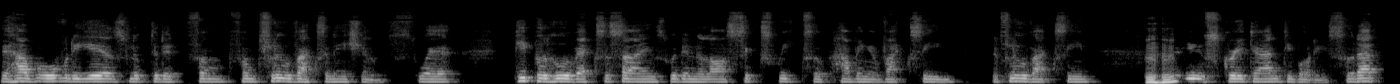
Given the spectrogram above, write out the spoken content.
they have over the years looked at it from, from flu vaccinations, where people who have exercised within the last six weeks of having a vaccine, the flu vaccine, mm-hmm. use greater antibodies. So that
